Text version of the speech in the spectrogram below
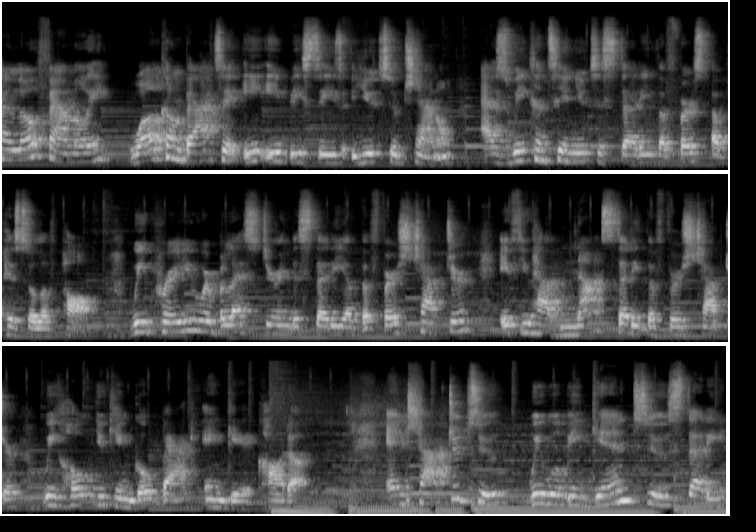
Hello, family. Welcome back to EEBC's YouTube channel as we continue to study the first epistle of Paul. We pray you were blessed during the study of the first chapter. If you have not studied the first chapter, we hope you can go back and get caught up. In chapter 2, we will begin to study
